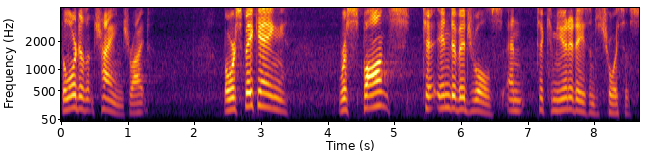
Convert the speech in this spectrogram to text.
the Lord doesn't change, right? But we're speaking response to individuals and to communities and to choices.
